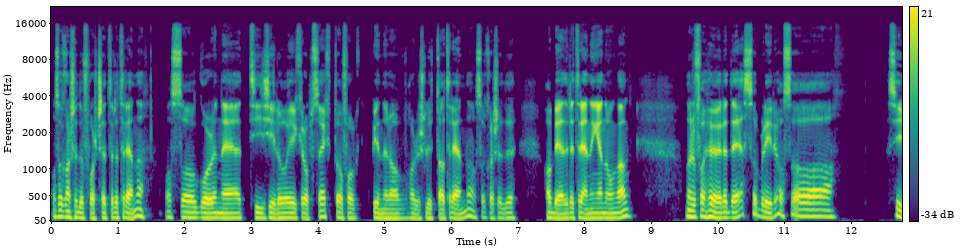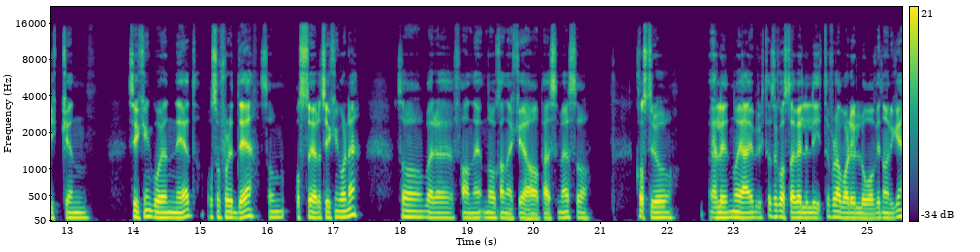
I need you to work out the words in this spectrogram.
Og så kanskje du fortsetter å trene, og så går du ned ti kilo i kroppsvekt, og folk begynner å Har du slutta å trene? Og så kanskje du har bedre trening enn noen gang. Når du får høre det, så blir det også Psyken Psyken går jo ned, og så får du det, som også gjør at psyken går ned. Så bare faen, nå kan jeg ikke ha pause mer, så koster jo Eller når jeg brukte det, så kosta det veldig lite, for da var det jo lov i Norge.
